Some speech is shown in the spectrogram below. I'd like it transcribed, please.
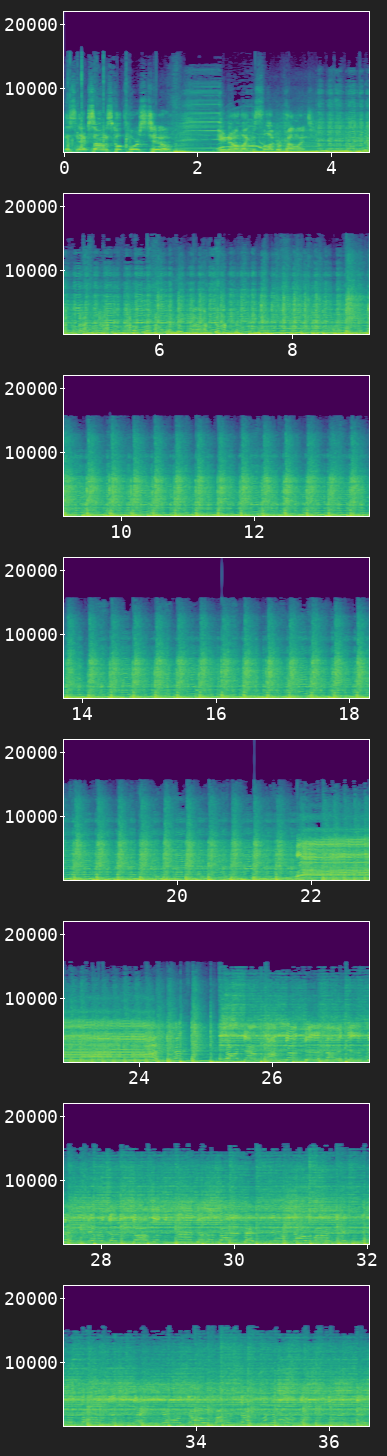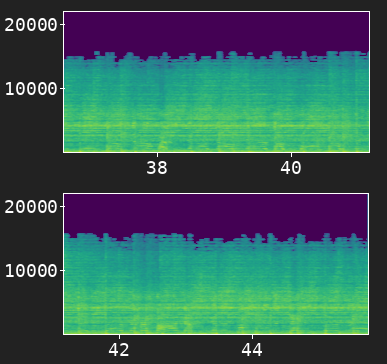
This next song is called Force 2. You know, like the slug repellent.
